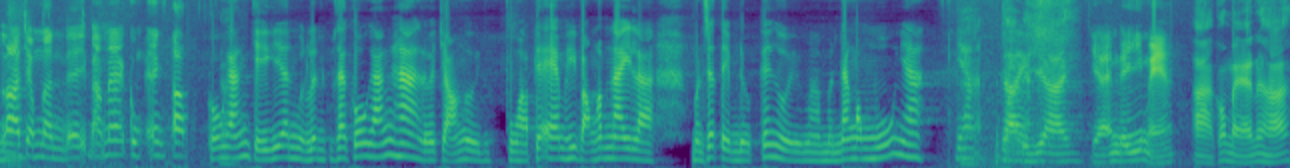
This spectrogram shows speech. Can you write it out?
lo cho mình để ba má cũng an tâm. Cố gắng chị với anh Quyền Linh cũng sẽ cố gắng ha lựa chọn người phù hợp cho em. Hy vọng hôm nay là mình sẽ tìm được cái người mà mình đang mong muốn nha. Dạ. Trai Rồi. đi với ai? Dạ em đi với mẹ. À có mẹ nữa hả?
